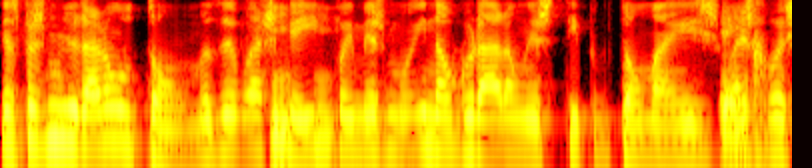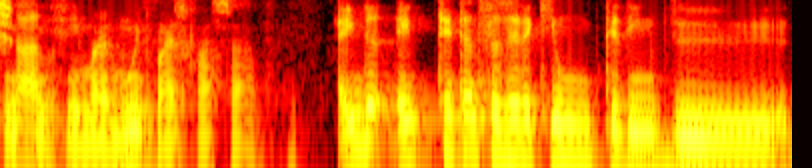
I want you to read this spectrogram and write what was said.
Eles depois melhoraram o tom, mas eu acho Sim, que aí sim, foi mesmo, inauguraram este tipo de tom mais, É, mais relaxado. Sim, sim, muito mais relaxado. Ainda em- tentando fazer aqui um bocadinho de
